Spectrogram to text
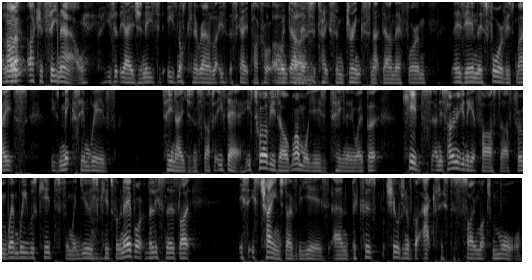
And I, I can see now he's at the age and he's he's knocking around like he's at the skate park. I, I Oh, went down there don't. to take some drinks and that down there for him. There's him. There's four of his mates. He's mixing with teenagers and stuff. He's there. He's 12 years old. One more year, he's a teen anyway. But kids, and it's only going to get faster from when we was kids, from when you was mm. kids, from everyone, the listeners, like it's, it's changed over the years, and because children have got access to so much more,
